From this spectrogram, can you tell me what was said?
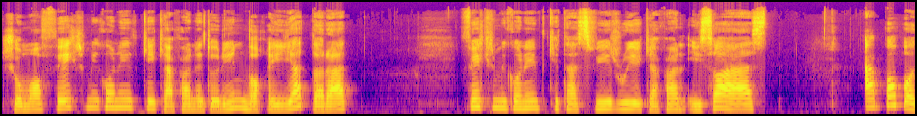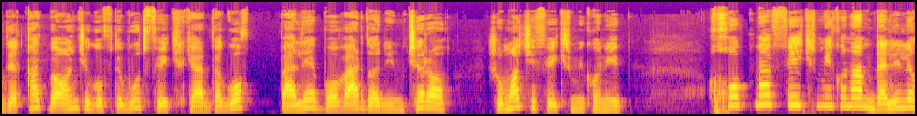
شما فکر می کنید که کفن دورین واقعیت دارد؟ فکر می کنید که تصویر روی کفن عیسی است؟ ابا با دقت به آنچه گفته بود فکر کرد و گفت بله باور داریم. چرا؟ شما چه فکر می کنید خب من فکر می کنم دلیل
